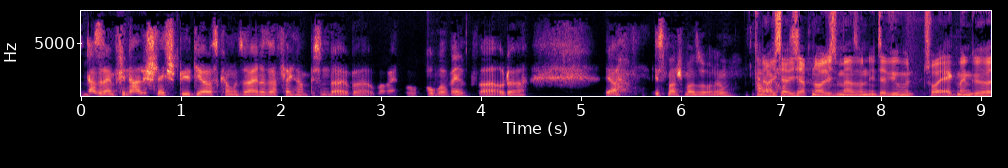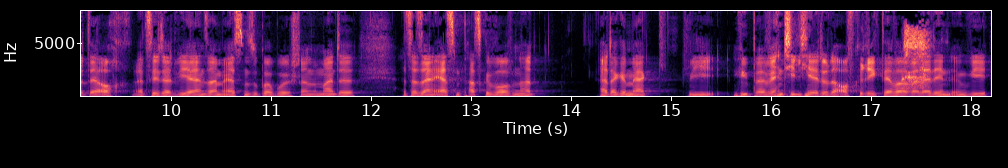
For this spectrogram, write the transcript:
Dass er im Finale schlecht spielt, ja, das kann gut sein, dass er vielleicht noch ein bisschen da über, über overwhelmed war oder ja, ist manchmal so, ne? Genau, ich, ich habe neulich mal so ein Interview mit Troy Eggman gehört, der auch erzählt hat, wie er in seinem ersten Super Bowl stand und meinte, als er seinen ersten Pass geworfen hat, hat er gemerkt, wie hyperventiliert oder aufgeregt er war, weil er den irgendwie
